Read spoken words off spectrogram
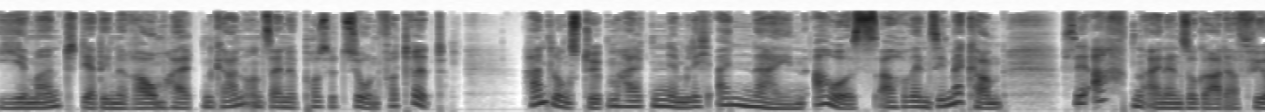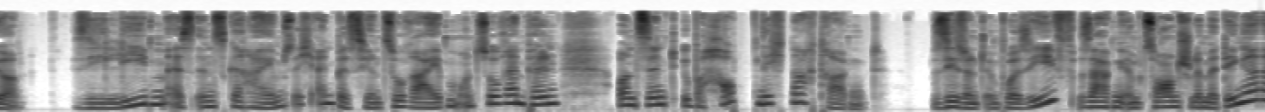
Jemand, der den Raum halten kann und seine Position vertritt. Handlungstypen halten nämlich ein Nein aus, auch wenn sie meckern. Sie achten einen sogar dafür. Sie lieben es insgeheim, sich ein bisschen zu reiben und zu rempeln und sind überhaupt nicht nachtragend. Sie sind impulsiv, sagen im Zorn schlimme Dinge,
